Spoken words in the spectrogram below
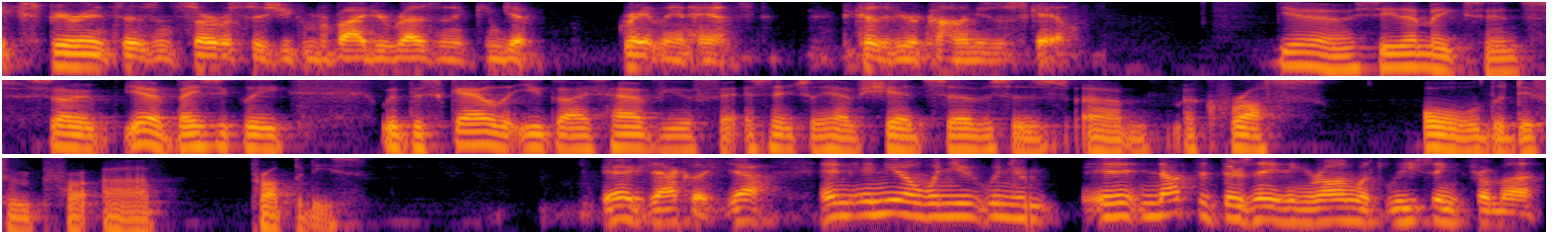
experiences and services you can provide your resident can get greatly enhanced because of your economies of scale. Yeah, I see that makes sense. So yeah, basically, with the scale that you guys have, you essentially have shared services um, across all the different pro- uh, properties. Yeah, exactly. Yeah, and and you know when you when you not that there's anything wrong with leasing from a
